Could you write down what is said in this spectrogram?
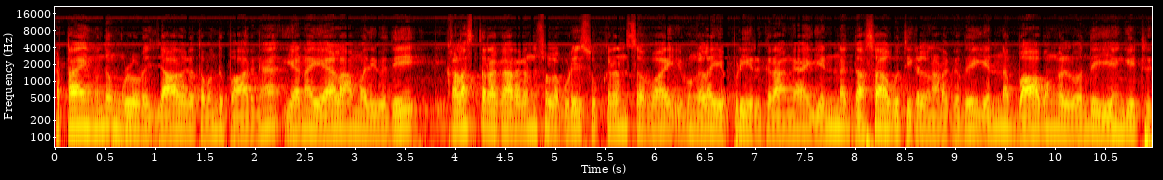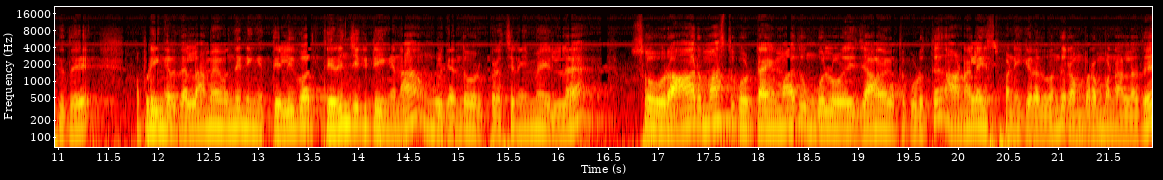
கட்டாயம் வந்து உங்களுடைய ஜாதகத்தை வந்து பாருங்கள் ஏன்னா ஏழாம் அதிபதி கலஸ்தரகாரகன் சொல்லக்கூடிய சுக்கரன் செவ்வாய் இவங்கெல்லாம் எப்படி இருக்கிறாங்க என்ன தசாபுத்திகள் நடக்குது என்ன பாவங்கள் வந்து இயங்கிட்டு இருக்குது அப்படிங்கிறது எல்லாமே வந்து நீங்கள் தெளிவாக தெரிஞ்சுக்கிட்டீங்கன்னா உங்களுக்கு எந்த ஒரு பிரச்சனையுமே இல்லை. ஸோ ஒரு ஆறு மாதத்துக்கு ஒரு டைமாவது உங்களுடைய ஜாதகத்தை கொடுத்து அனலைஸ் பண்ணிக்கிறது வந்து ரொம்ப ரொம்ப நல்லது.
